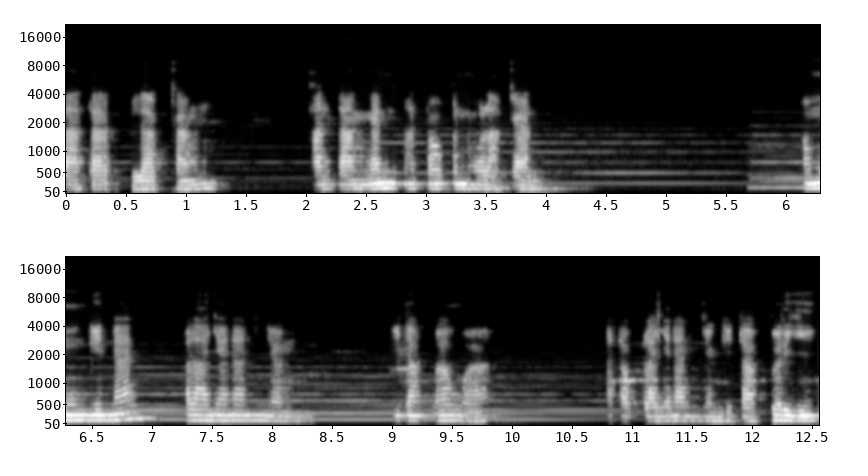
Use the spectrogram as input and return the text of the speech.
latar belakang, tantangan atau penolakan. Kemungkinan pelayanan yang kita bawa atau pelayanan yang kita beri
